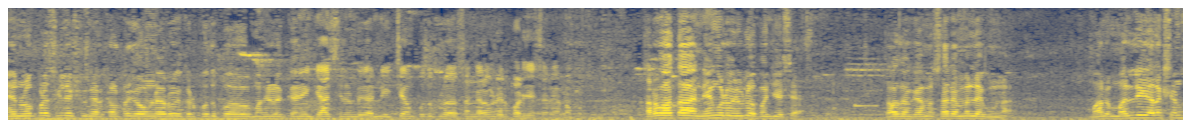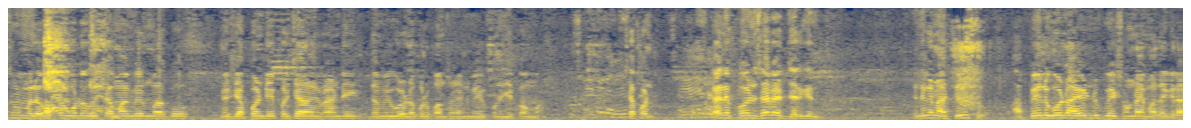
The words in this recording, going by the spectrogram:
నేను లోపల శ్రీలక్ష్మి గారు కలెక్టర్గా ఉన్నారు. ఇక్కడ పొదుపు మహిళలకు కానీ గ్యాస్ సిలిండర్ కానీ ఇచ్చాము పొదుపు సంఘాలు కూడా ఏర్పాటు చేశారు అన్నప్పుడు తర్వాత నేను కూడా వెలుగులో పనిచేశా. తర్వాత ఒక సార్ ఎమ్మెల్యేగా ఉన్నా. మళ్ళీ మళ్ళీ ఎలక్షన్స్ మిమ్మల్ని ఎవరితో కూడా వచ్చామా? మీరు మాకు మీరు చెప్పండి. ప్రచారానికి రండి. మీ కూడా డబ్బులు పంచండి. మేము ఎప్పుడు చెప్పామా? చెప్పండి. కానీ పోయినసారి అది జరిగింది. ఎందుకంటే నాకు తెలుసు ఆ పేర్లు కూడా ఐడెంటిఫికేషన్ ఉన్నాయి మా దగ్గర.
